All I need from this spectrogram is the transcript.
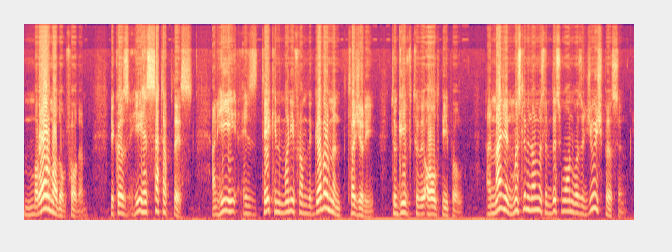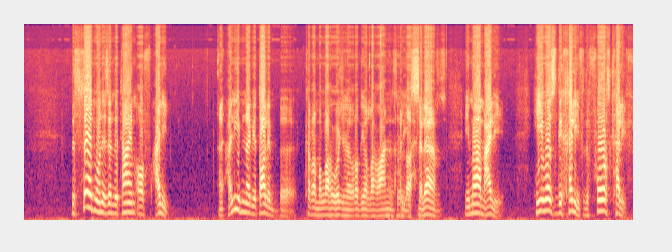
role model for them, because he has set up this, and he has taken money from the government treasury to give to the old people. Imagine Muslim and non-Muslim. This one was a Jewish person. The third one is in the time of Ali. Uh, Ali ibn Abi Talib, uh, karramallahu wajha, radiyallahu anhu, Imam Ali. He was the Caliph, the fourth Caliph.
